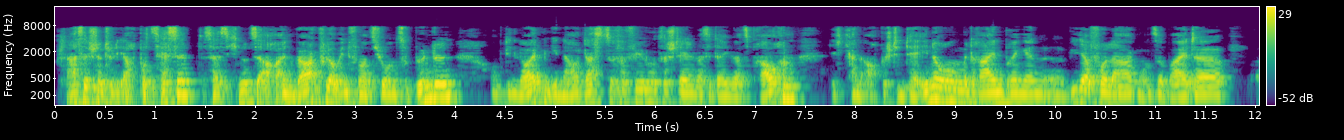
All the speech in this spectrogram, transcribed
Klassisch natürlich auch Prozesse. Das heißt, ich nutze auch einen Workflow, um Informationen zu bündeln, um den Leuten genau das zur Verfügung zu stellen, was sie da jeweils brauchen. Ich kann auch bestimmte Erinnerungen mit reinbringen, äh, Wiedervorlagen und so weiter, äh,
